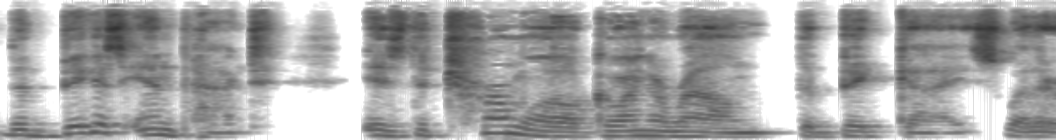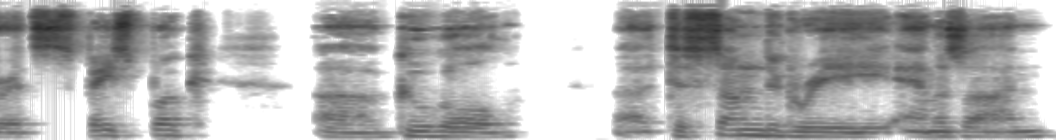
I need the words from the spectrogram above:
the biggest impact is the turmoil going around the big guys, whether it's Facebook, uh, Google, uh, to some degree, Amazon.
